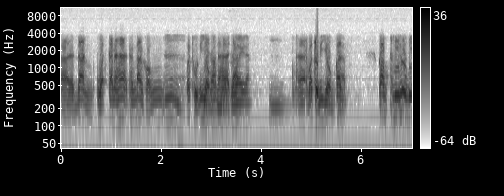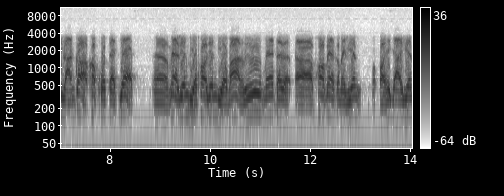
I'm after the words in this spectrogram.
อ่าด้านอวดกันนะฮะ ทางด้านของอืมวัตถุนิยมนะฮะอาจารย์ วยกันอืมเอ่อวัตถุนิยมก็ครับก็มีลูกมีหลานก็ครอบครัวแตกแยกเอ่อแม่เลี้ยงเดี่ยวพ่อเลี้ยงเดี่ยวบ้าง หรือแม้แต่อ่าพ่อแม่ก็ไม่เลี้ยงปล่อยให้ยายเลี้ยง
